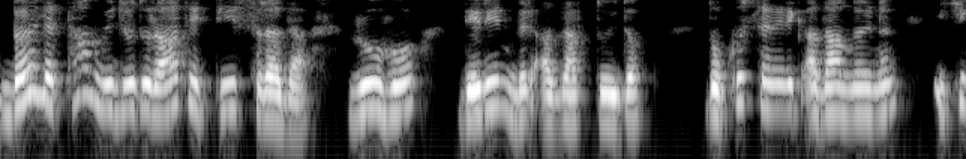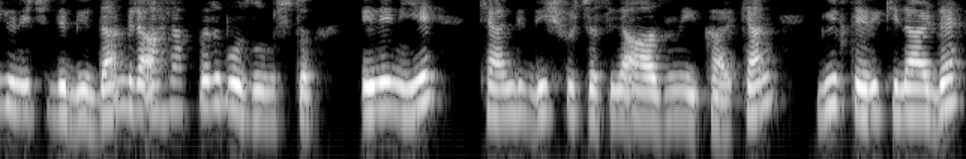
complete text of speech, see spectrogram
böyle tam vücudu rahat ettiği sırada ruhu derin bir azap duydu. Dokuz senelik adamlarının iki gün içinde birdenbire ahlakları bozulmuştu. Eleni'yi kendi diş fırçasıyla ağzını yıkarken, Gülter'i kilerde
